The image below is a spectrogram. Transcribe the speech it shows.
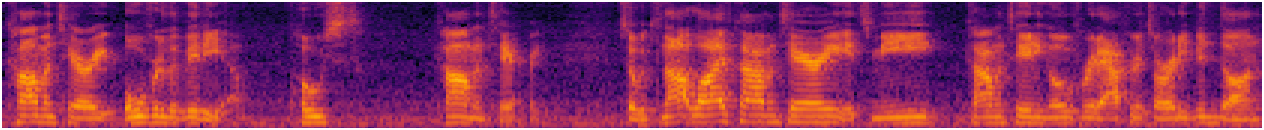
commentary over the video, post commentary. So it's not live commentary, it's me commentating over it after it's already been done.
